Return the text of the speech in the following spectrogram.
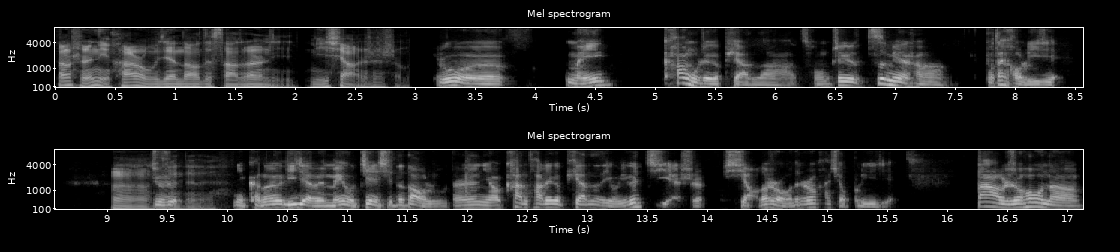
当时你看着《无间道》这仨字，你你想是什么？如果没看过这个片子啊，从这个字面上不太好理解，嗯，就是。你可能理解为没有间隙的道路，但是你要看他这个片子有一个解释。小的时候，我那时候还小不理解，大了之后呢，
